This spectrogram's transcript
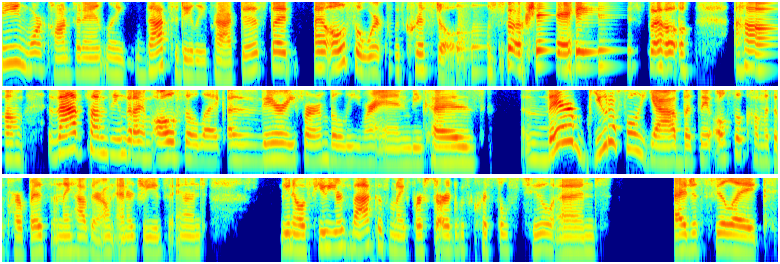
being more confident like that's a daily practice but i also work with crystals okay? So um that's something that i'm also like a very firm believer in because they're beautiful yeah but they also come with a purpose and they have their own energies. And you know a few years back is when i first started with crystals too and i just feel like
